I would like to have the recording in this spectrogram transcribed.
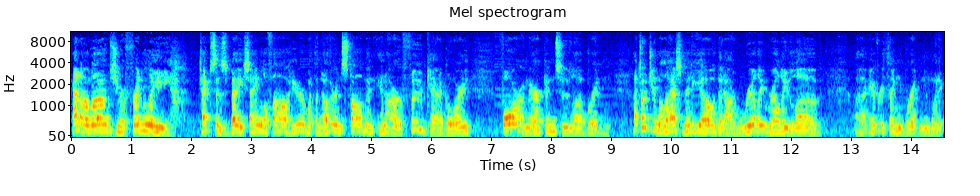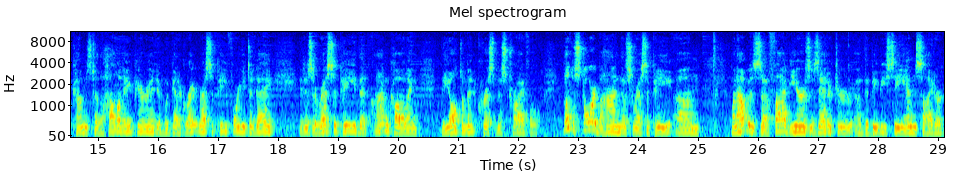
Hello, loves. Your friendly Texas-based Anglophile here with another installment in our food category for Americans who love Britain. I told you in the last video that I really, really love uh, everything Britain when it comes to the holiday period, and we've got a great recipe for you today. It is a recipe that I'm calling the ultimate Christmas trifle. Little story behind this recipe. Um, when I was uh, five years as editor of the BBC Insider,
